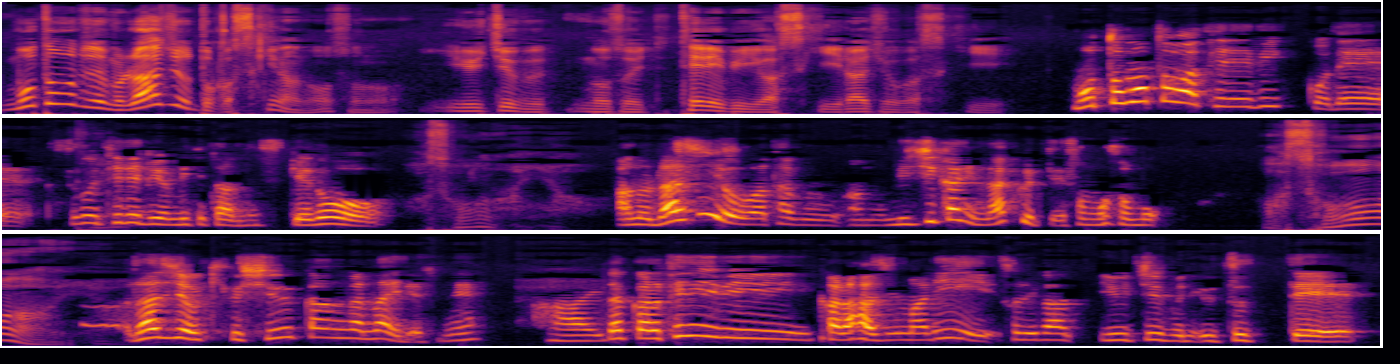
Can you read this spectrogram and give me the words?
もともとでもラジオとか好きなの？その、YouTube 覗いて、テレビが好き、ラジオが好き。もともとはテレビっ子で、すごいテレビを見てたんですけど、あ、そうなんや。あの、ラジオは多分、あの、身近になくて、そもそも。あ、そうなんや。ラジオを聞く習慣がないですね。はい。だからテレビから始まり、それが YouTube に移って、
